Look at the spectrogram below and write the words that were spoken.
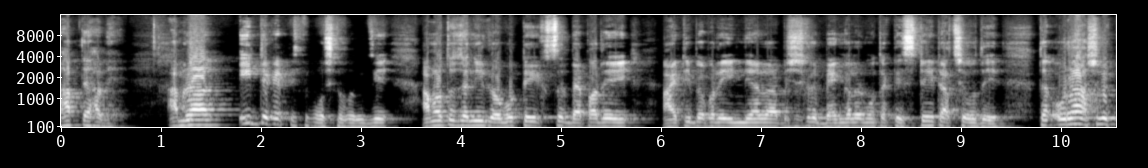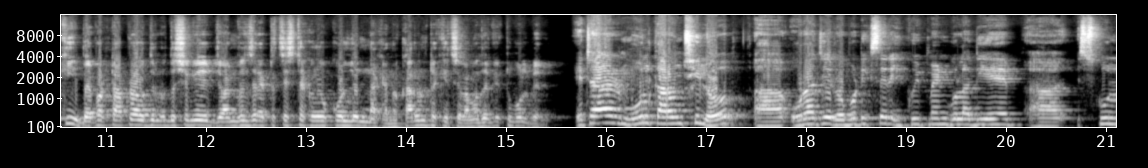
ভাবতে হবে। আমরা এই জায়গায় কিছু প্রশ্ন করি যে, আমরা তো জানি রোবোটিক্স এর ব্যাপারে আইটি ব্যাপারে ইন্ডিয়ারা, বিশেষ করে বেঙ্গালোর মতো একটা স্টেট আছে ওদের। তা ওরা আসলে কি ব্যাপারটা? আপনারা ওদের ওদের সঙ্গে জয়েন্ট ভেঞ্চার একটা চেষ্টা করে করলেন না কেন? কারণটা কি ছিল? আমাদেরকে একটু বলবেন। এটার মূল কারণ ছিল ওরা যে রোবোটিক্সের ইকুইপমেন্টগুলো দিয়ে স্কুল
